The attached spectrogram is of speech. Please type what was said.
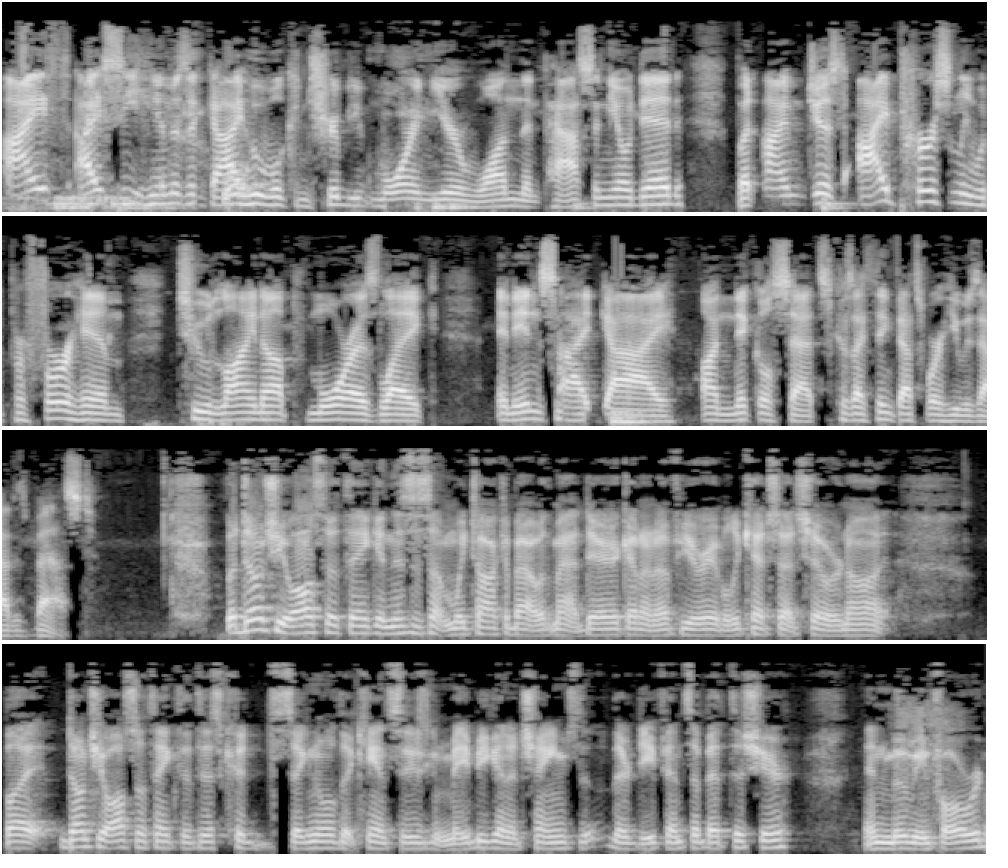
I I see him as a guy who will contribute more in year one than Kpassagnon did, but I'm just I personally would prefer him to line up more as like an inside guy on nickel sets because I think that's where he was at his best. But don't you also think, and this is something we talked about with Matt Derrick, I don't know if you were able to catch that show or not, but don't you also think that this could signal that Kansas City's maybe going to change their defense a bit this year and moving forward?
